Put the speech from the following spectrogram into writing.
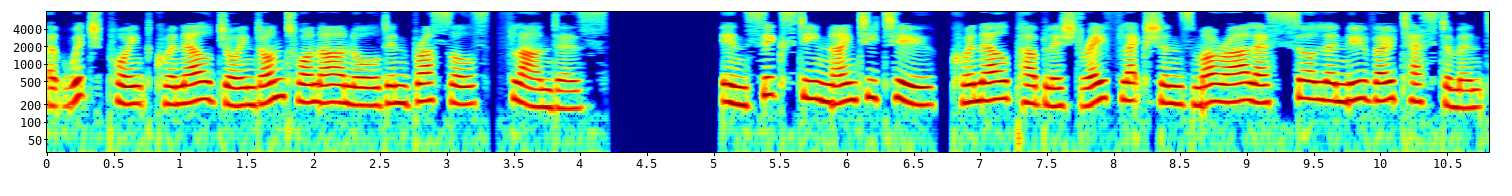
at which point Quesnel joined Antoine Arnauld in Brussels, Flanders. In 1692, Quesnel published Réflexions morales sur le Nouveau Testament,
